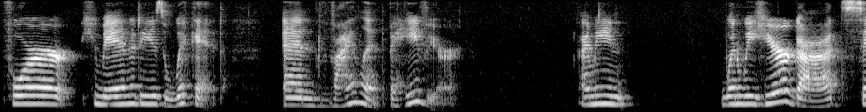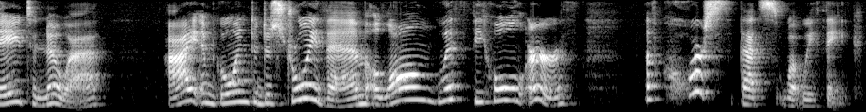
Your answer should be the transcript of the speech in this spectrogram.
for humanity's wicked and violent behavior. I mean, when we hear God say to Noah, I am going to destroy them along with the whole earth, of course, that's what we think.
